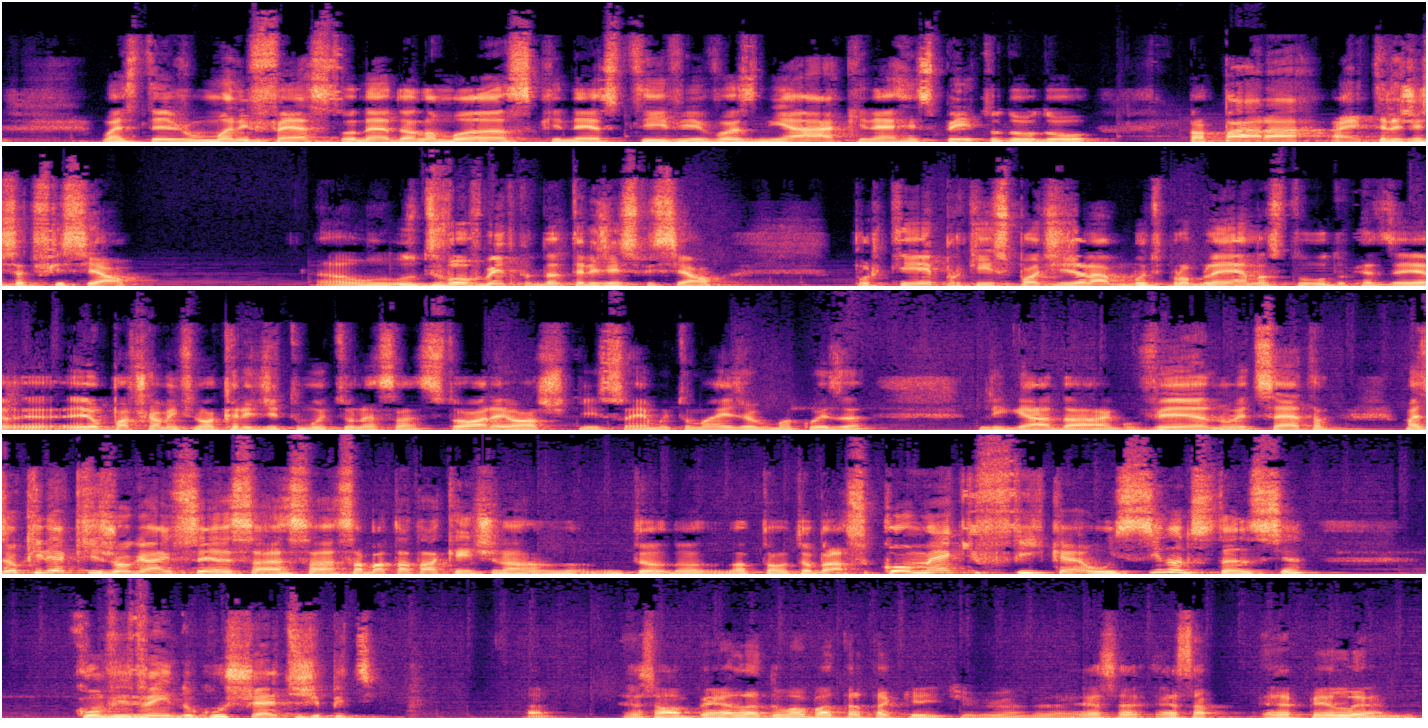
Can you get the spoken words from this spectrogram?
mas teve um manifesto, né, do Elon Musk, né, Steve Wozniak, né, a respeito do, do para parar a inteligência artificial, o, o desenvolvimento da inteligência artificial por quê? Porque isso pode gerar muitos problemas, tudo. Quer dizer, eu, eu praticamente não acredito muito nessa história. Eu acho que isso é muito mais alguma coisa ligada a governo, etc. Mas eu queria aqui jogar essa, essa, essa batata quente na, no, teu, no, no, teu braço. Como é que fica o ensino à distância convivendo com o chat GPT? Ah, essa é uma bela de uma batata quente, viu, André? Essa, essa é pelando.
